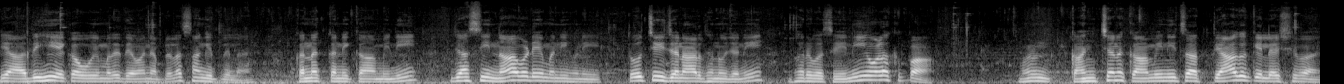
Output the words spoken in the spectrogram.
हे आधीही एका ओळीमध्ये देवाने आपल्याला सांगितलेलं आहे. कनक कनिकामिनी ज्यासी नावडे मनी होनी तोची जनार्दनुजनी भरवसेनी ओळख पा म्हणून कांचन कामिनीचा त्याग केल्याशिवाय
